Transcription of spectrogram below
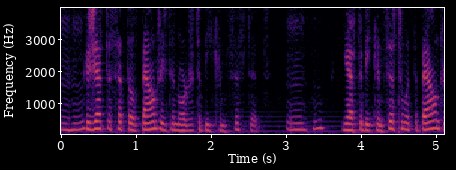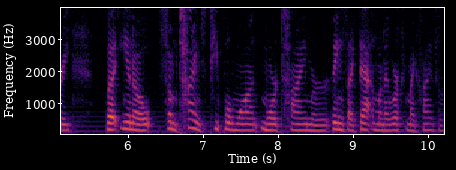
Mm-hmm. because you have to set those boundaries in order to be consistent Mm-hmm. you have to be consistent with the boundary but you know sometimes people want more time or things like that and when i work with my clients like,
